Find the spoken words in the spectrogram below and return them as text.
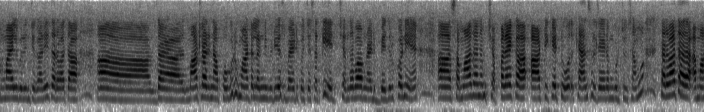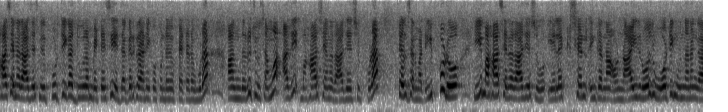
అమ్మాయిల గురించి కానీ తర్వాత మాట్లాడిన పొగుడు మాటలన్నీ వీడియోస్ బయటకు వచ్చేసరికి చంద్రబాబు నాయుడు బెదురుకొని సమాధానం చెప్పలేక ఆ టికెట్ క్యాన్సిల్ చేయడం కూడా చూసాము. తర్వాత ఆ మహాసేన రాజేష్ని పూర్తిగా దూరం పెట్టేసి దగ్గరికి రానికోకుండా పెట్టడం కూడా అందరూ చూసాము. అది మహాసేన రాజేష్ కూడా తెలుసు అనమాట ఇప్పుడు ఈ మహాసేన రాజేష్ ఎలక్షన్ ఇంకా నా ఐదు రోజులు ఓటింగ్ ఉందనంగా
